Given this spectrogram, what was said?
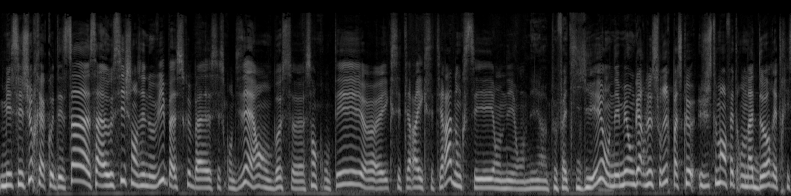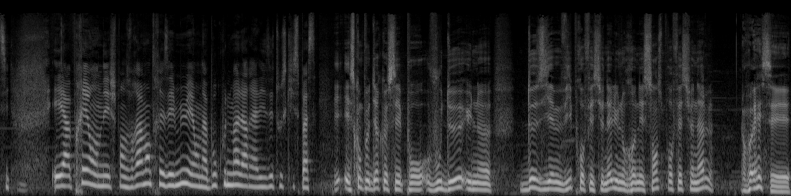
Mais c'est sûr qu'à côté de ça, ça a aussi changé nos vies parce que bah, c'est ce qu'on disait, hein, on bosse euh, sans compter, etc., euh, etc. Donc c'est, on est, on est un peu fatigué, on est, mais on garde le sourire parce que justement, en fait, on adore être ici. Et après, on est, je pense, vraiment très ému et on a beaucoup de mal à réaliser tout ce qui se passe. Est-ce qu'on peut dire que c'est pour vous deux une deuxième vie professionnelle, une renaissance professionnelle? Ouais, c'est.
